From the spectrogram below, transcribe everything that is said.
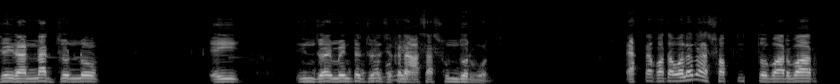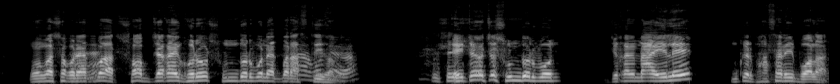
যেই রান্নার জন্য এই এনজয়মেন্টের জন্য যেখানে আসা সুন্দরবন। একটা কথা বলে না সব তীর্থ বারবার। গঙ্গাসাগর একবার সব জায়গায় ঘোরো সুন্দরবন একবার আসতেই হবে। এইটা হচ্ছে সুন্দরবন যেখানে না এলে মুখের ভাষারই নেই বলার।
